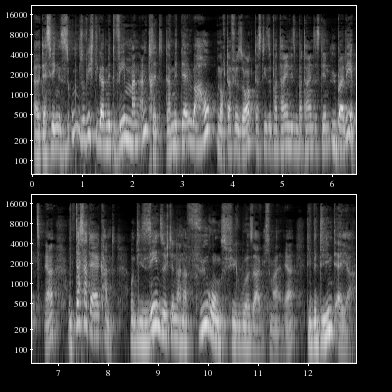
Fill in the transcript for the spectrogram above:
Äh, deswegen ist es umso wichtiger, mit wem man antritt, damit der überhaupt noch dafür sorgt, dass diese Partei in diesem Parteiensystem überlebt. Ja? Und das hat er erkannt. Und die Sehnsüchte nach einer Führungsfigur, sage ich mal, ja, die bedient er ja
